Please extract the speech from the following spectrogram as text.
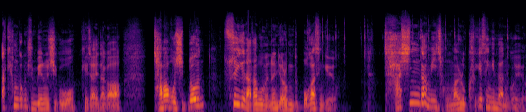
딱 현금 준비해 놓으시고 계좌에다가 잡아보시면 수익이 나다 보면은 여러분들 뭐가 생겨요? 자신감이 정말로 크게 생긴다는 거예요.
